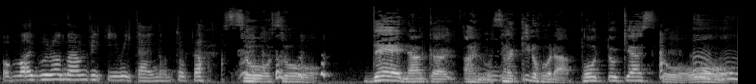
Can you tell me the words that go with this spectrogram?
当マグロ何匹みたいなのとか。そうそう。でなんかあの、さっきのほらポッドキャストうを、ん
